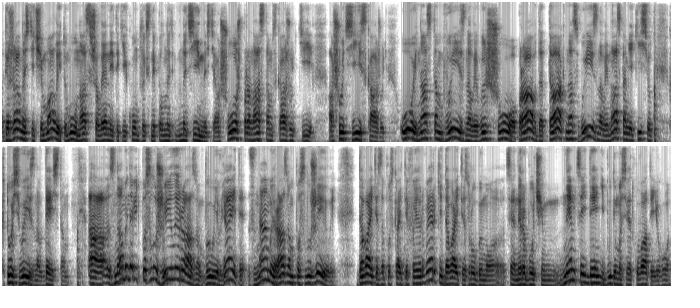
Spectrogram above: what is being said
державності, чи мали, і тому у нас шалений такий комплекс неповноцінності. А що ж про нас там скажуть ті? А що ці скажуть? Ой, нас там визнали. Ви що? Правда? Так, нас визнали. Нас там якийсь от хтось визнав десь там. А з нами навіть послужили разом. Ви уявляєте? З нами разом послужили. Давайте запускайте феєрверки, давайте зробимо це неробочим днем цей день і будемо святкувати його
